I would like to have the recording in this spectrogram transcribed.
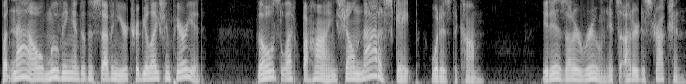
but now moving into the seven year tribulation period. Those left behind shall not escape what is to come. It is utter ruin, it's utter destruction.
